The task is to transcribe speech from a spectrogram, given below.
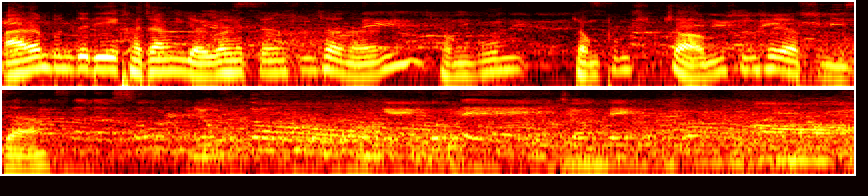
많은 분들이 가장 열광했던 순서는 경품, 경품 추첨 순서였습니다. 명동의 호텔이죠. 네. 어,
